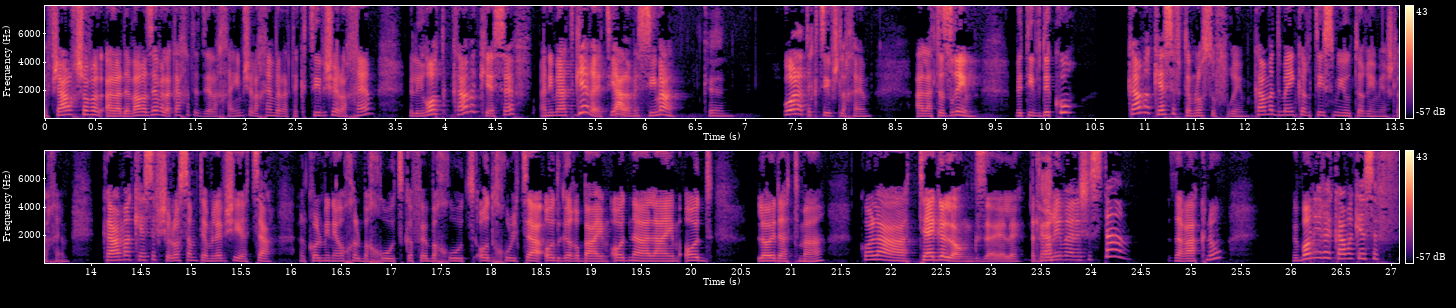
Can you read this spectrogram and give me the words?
אפשר לחשוב על, על הדבר הזה ולקחת את זה לחיים שלכם ולתקציב שלכם, ולראות כמה כסף, אני מאתגרת, יאללה, משימה. כן. שבו על התקציב שלכם, על התזרים, ותבדקו כמה כסף אתם לא סופרים, כמה דמי כרטיס מיותרים יש לכם, כמה כסף שלא שמתם לב שיצא על כל מיני אוכל בחוץ, קפה בחוץ, עוד חולצה, עוד גרביים, עוד נעליים, עוד לא יודעת מה. כל הטג-אלונגס האלה, כן. הדברים האלה שסתם זרקנו, ובואו נראה כמה כסף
